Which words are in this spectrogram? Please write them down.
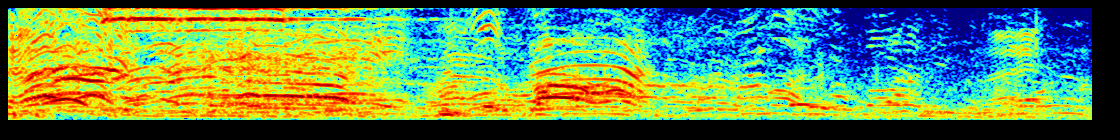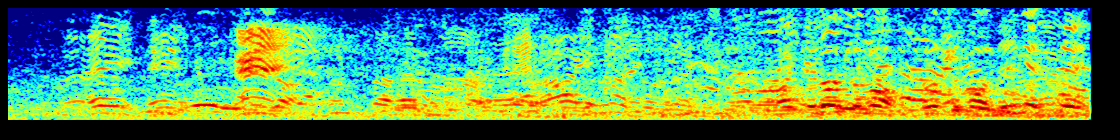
Hey! Hej! Okej, låt det vara. Låt det vara. Det är inget däck.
